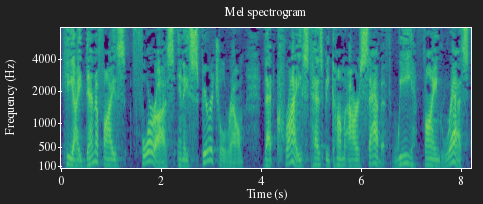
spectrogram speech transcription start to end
He identifies for us in a spiritual realm that Christ has become our Sabbath. We find rest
